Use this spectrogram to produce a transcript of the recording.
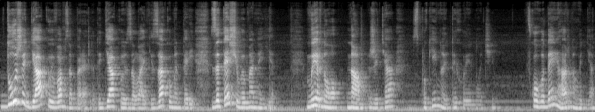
Дуже дякую вам за перегляди, дякую за лайки, за коментарі, за те, що ви в мене є. Мирного нам життя, спокійної, тихої ночі. В кого день гарного дня!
